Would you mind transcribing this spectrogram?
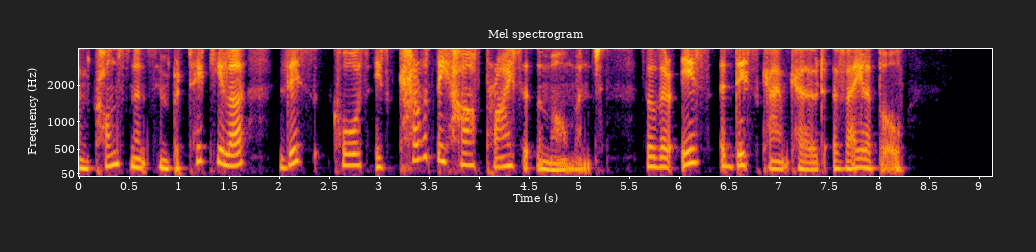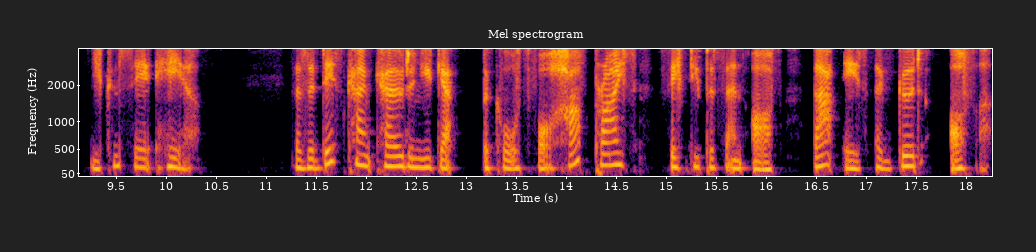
and consonants in particular, this course is currently half price at the moment. So there is a discount code available. You can see it here. There's a discount code and you get the course for half price, 50% off. That is a good offer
